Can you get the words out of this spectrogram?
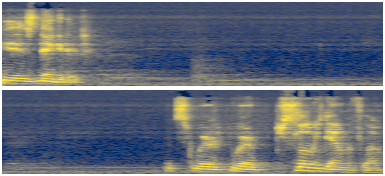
Is negative. It's we're we're slowing down the flow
